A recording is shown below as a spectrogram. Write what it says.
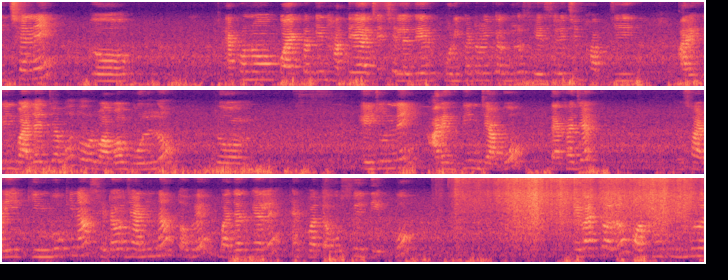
ইচ্ছে নেই, তো এখনও কয়েকটা দিন হাতে আছে, ছেলেদের পরীক্ষা টরীক্ষাগুলো শেষ হয়েছে, ভাবছি আরেকদিন বাজার যাব, তো ওর বাবা বলল, তো এই জন্যেই আরেকদিন যাব, দেখা যাক শাড়ি কিনবো কি না সেটাও জানি না, তবে বাজার গেলে একবার অবশ্যই দেখব। এবার চলো কসমেটিক্সগুলো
